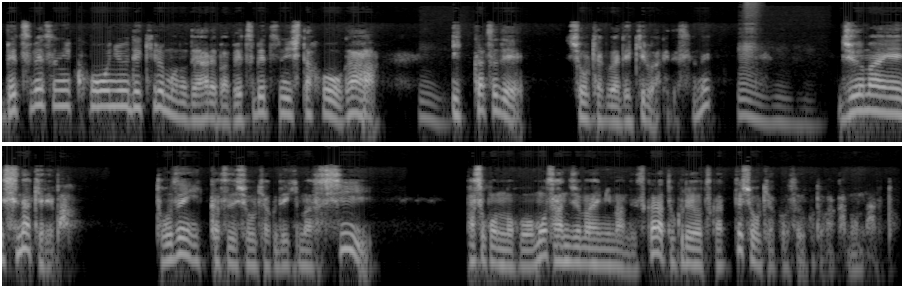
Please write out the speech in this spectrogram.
別々に購入できるものであれば別々にした方が、うん。一括で焼却ができるわけですよね。うんうんうん。10万円しなければ、当然一括で焼却できますし、パソコンの方も30万円未満ですから特例を使って焼却をすることが可能になると。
